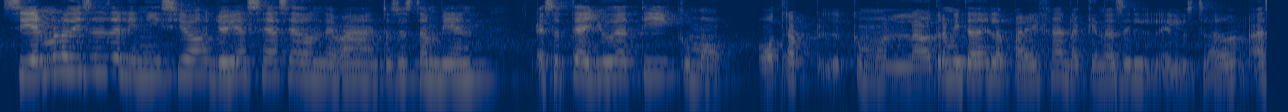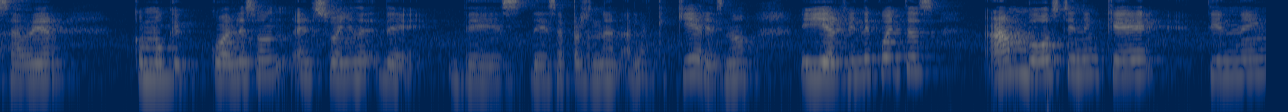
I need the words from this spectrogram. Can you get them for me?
si él me lo dice desde el inicio, yo ya sé hacia dónde va, entonces también eso te ayuda a ti como otra como la otra mitad de la pareja, la que no es el, ilustrador, a saber como que cuáles son el sueño de, de, de, de esa persona a la que quieres, ¿no? Y al fin de cuentas, ambos tienen que, tienen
